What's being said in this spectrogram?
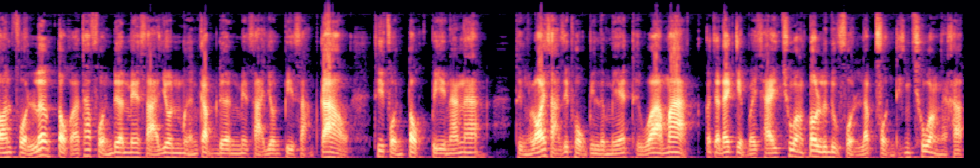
ตอนฝนเริ่มตกอะถ้าฝนเดือนเมษายนเหมือนกับเดือนเมษายนปี 39 ที่ฝนตกปีนั้นนะฮะถึง 136มิลลิเมตรถือว่ามากก็จะได้เก็บไว้ใช้ช่วงต้นฤดูฝนและฝนทิ้งช่วงนะครับ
